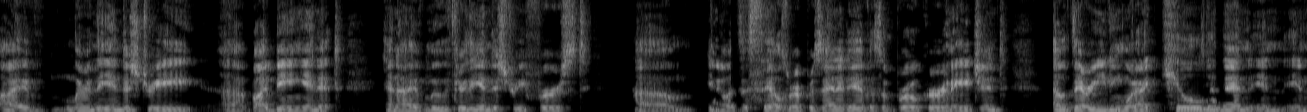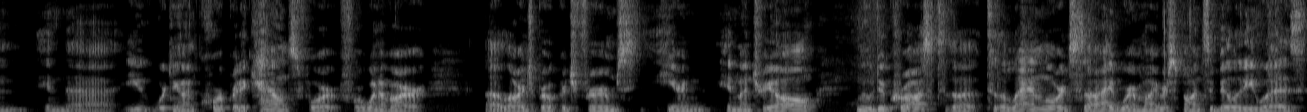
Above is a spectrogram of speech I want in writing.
I've learned the industry uh, by being in it, and I've moved through the industry first. Um, you know, as a sales representative, as a broker, and agent out there eating what I killed, and then in in in uh, you working on corporate accounts for for one of our uh, large brokerage firms here in in Montreal. Moved across to the to the landlord side, where my responsibility was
